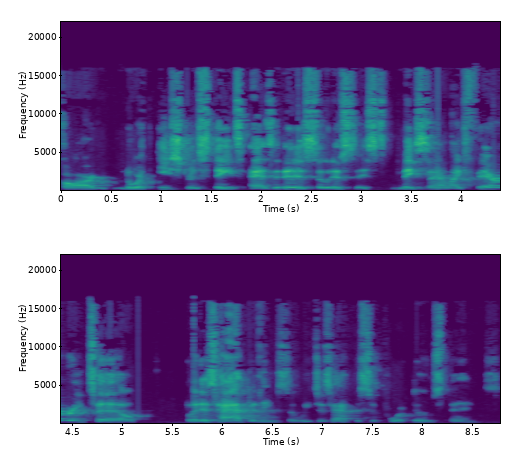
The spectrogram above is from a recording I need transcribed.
far northeastern states as it is. So this is, may sound like fairy tale, but it's happening. So we just have to support those things.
